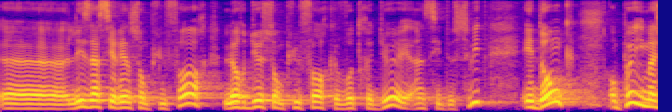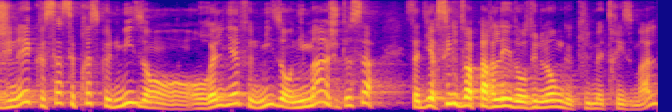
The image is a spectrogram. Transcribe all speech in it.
Euh, les Assyriens sont plus forts, leurs dieux sont plus forts que votre Dieu, et ainsi de suite. Et donc, on peut imaginer que ça, c'est presque une mise en, relief, une mise en image de ça. c'est-à-dire s'il va parler dans une langue qu'il maîtrise mal,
